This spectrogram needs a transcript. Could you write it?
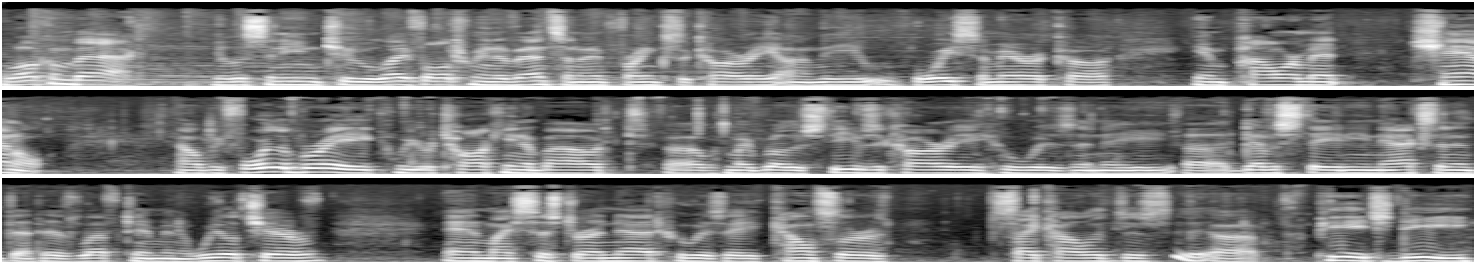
Welcome back. You're listening to Life Altering Events, and I'm Frank Zaccari on the Voice America Empowerment channel. Now, before the break, we were talking about uh, with my brother Steve Zaccari, who was in a uh, devastating accident that has left him in a wheelchair, and my sister Annette, who is a counselor, psychologist, uh, PhD,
